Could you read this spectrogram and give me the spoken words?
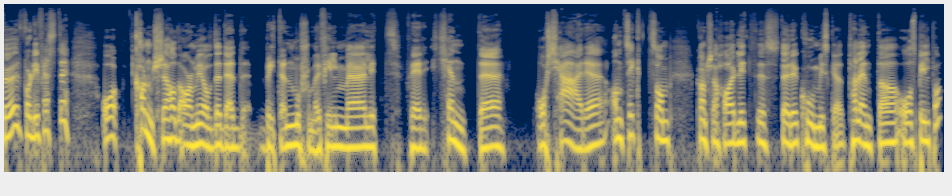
før, for de fleste. Og kanskje hadde Army of the Dead blitt en morsommere film med litt flere kjente og kjære ansikt, som kanskje har litt større komiske talenter å spille på?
